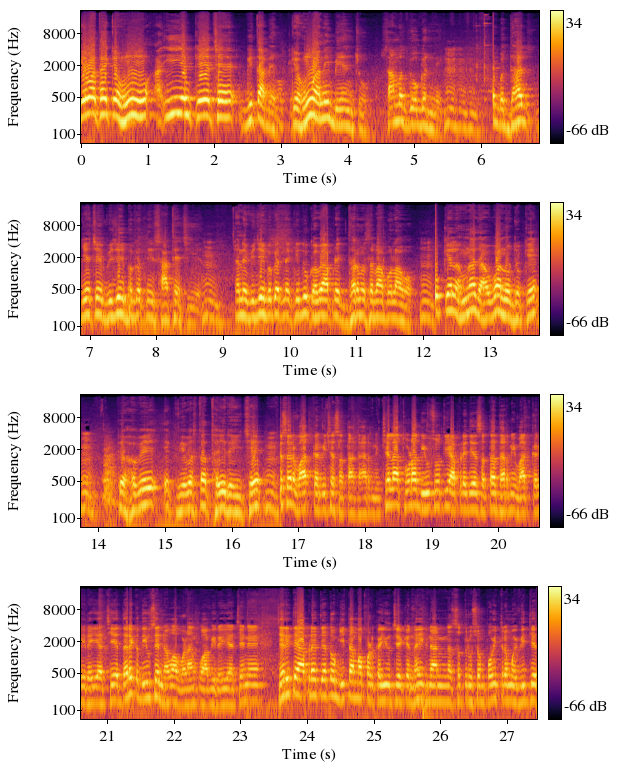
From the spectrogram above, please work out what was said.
કેવા થાય કે હું ઈ એમ કે છે ગીતાબેન કે હું આની બેન છું. સામત ગોગનની. એ બધા જ જે છે વિજય ભગતની સાથે છીએ. અને વિજય ભગતને કીધું કે હવે આપણે એક ધર્મસભા બોલાવો. ઉકેલ હમણાં જ આવવાનો જો કે કે હવે એક વ્યવસ્થા થઈ રહી છે. સર, વાત કરવી છે સત્તાધારની. છેલ્લા થોડા દિવસોથી આપણે જે સત્તાધારની વાત કરી રહ્યા છીએ, દરેક દિવસે નવા વળાંકો આવી રહ્યા છે ને જે રીતે આપણે ત્યાં તો ગીતામાં પણ કહ્યું છે કે નહીં જ્ઞાનના સદૃશમ પવિત્રમય વિદ્ય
